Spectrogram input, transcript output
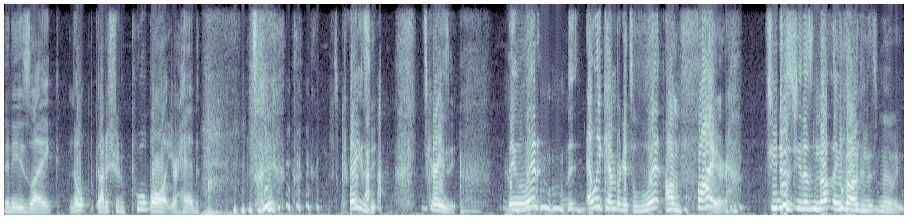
And he's like, "Nope, got to shoot a pool ball at your head." it's crazy. It's crazy. They lit Ellie Kemper gets lit on fire. She does she does nothing wrong in this movie.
